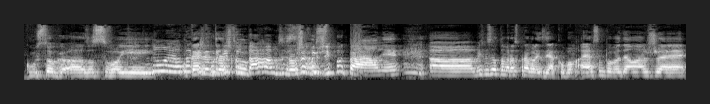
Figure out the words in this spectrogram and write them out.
kúsok uh, zo svojej... No já taky trošku, to tahám ze trošku života. Pálně. Uh, my jsme se o tom rozprávali s Jakubom a já jsem povedala, že,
